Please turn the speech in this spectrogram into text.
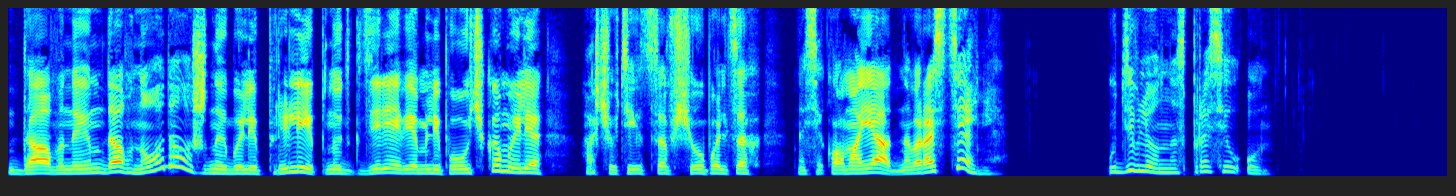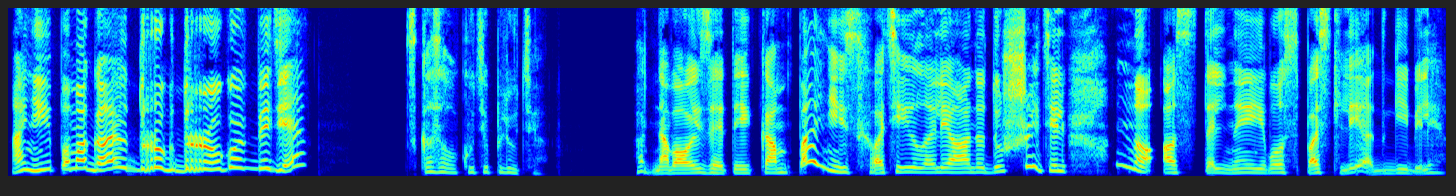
давным-давно должны были прилипнуть к деревьям-липучкам или очутиться в щупальцах насекомоядного растения?» — удивленно спросил он. Они помогают друг другу в беде», — сказал Кутеплютя. Одного из этой компании схватила Лиана-душитель, но остальные его спасли от гибели»,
